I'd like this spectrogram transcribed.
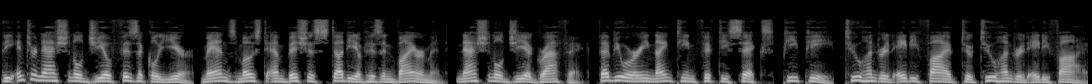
The International Geophysical Year, Man's Most Ambitious Study of His Environment, National Geographic, February 1956, pp. 285–285.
